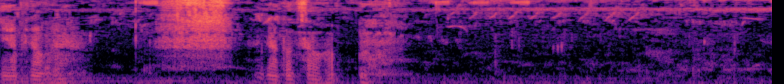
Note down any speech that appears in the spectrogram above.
นี่ครับ พี่น้องครับบรรยากาศตอนเช้าครับ เอาตั้งวิดีโอแ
